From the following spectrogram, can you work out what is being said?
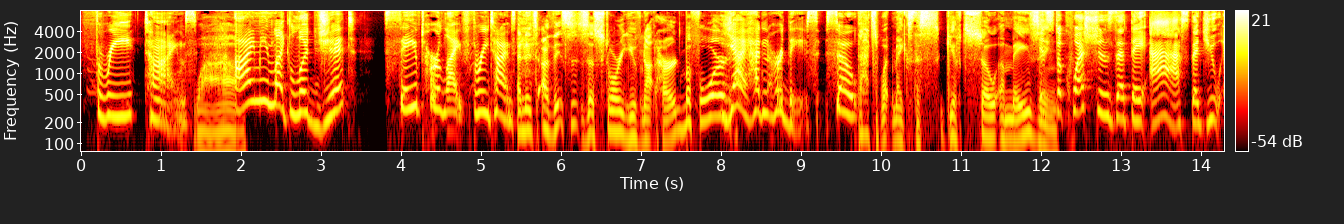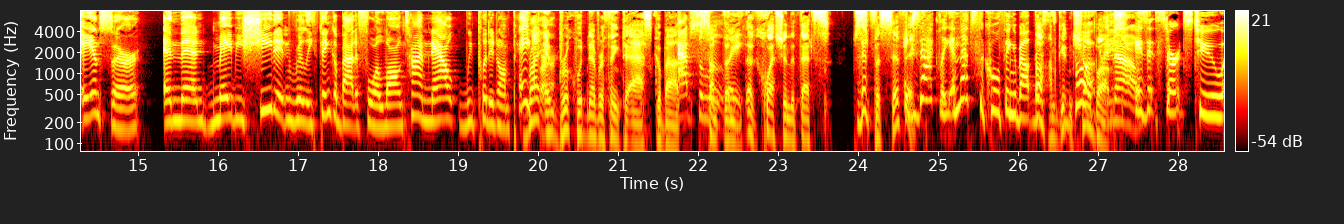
three times. Wow. I mean, like legit saved her life three times. And it's are this is a story you've not heard before? yeah, I hadn't heard these. So That's what makes this gift so amazing. It's the questions that they ask that you answer, and then maybe she didn't really think about it for a long time. Now we put it on paper. right, and Brooke would never think to ask about Absolutely. something, a question that that's, specific. Exactly. And that's the cool thing about Oh, this. I'm getting book, chill bumps. Is it starts to,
